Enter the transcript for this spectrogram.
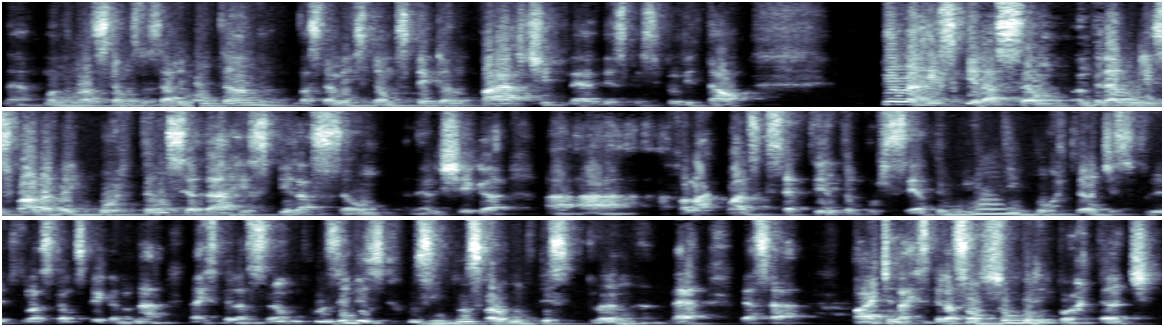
né? Quando nós estamos nos alimentando, nós também estamos pegando parte né, desse princípio vital. Pela respiração, André Luiz fala da importância da respiração, né? ele chega a, a, a, falar quase que 70%, é muito importante esse fluido que nós estamos pegando na, na respiração, inclusive os, os hindus falam muito desse plano, né? dessa parte da respiração super importante.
